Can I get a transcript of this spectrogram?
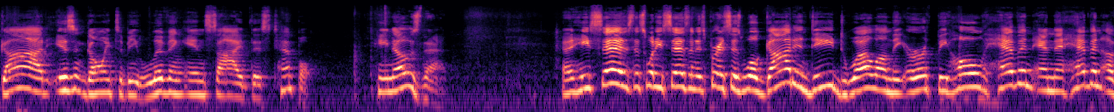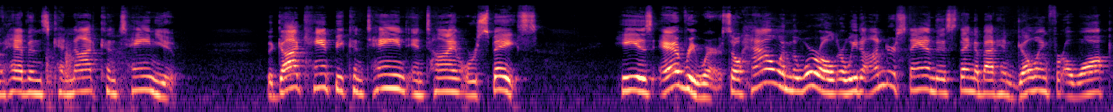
God isn't going to be living inside this temple. He knows that. And he says, that's what he says in his prayer. He says, Will God indeed dwell on the earth? Behold, heaven and the heaven of heavens cannot contain you. The God can't be contained in time or space. He is everywhere. So, how in the world are we to understand this thing about him going for a walk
